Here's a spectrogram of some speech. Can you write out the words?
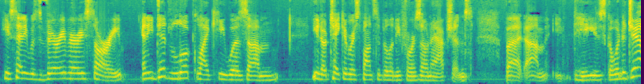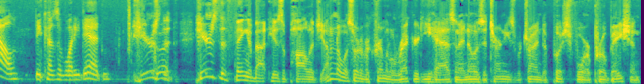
He said he was very, very sorry. And he did look like he was, um, you know, taking responsibility for his own actions. But um, he's going to jail because of what he did. Here's the here's the thing about his apology. I don't know what sort of a criminal record he has, and I know his attorneys were trying to push for probation.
